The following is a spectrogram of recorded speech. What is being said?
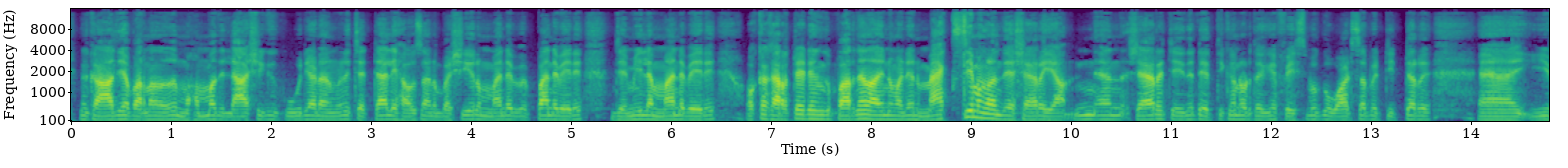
നിങ്ങൾക്ക് ആദ്യം പറഞ്ഞത്. മുഹമ്മദ് ലാഷിഖ് കൂരിയാടാണ് ചെറ്റാലി ഹൗസാണ് ബഷീർ ഉമ്മാന്റെ ഉപ്പാന്റെ പേര് ജമീൽ അമ്മാന്റെ പേര് ഒക്കെ കറക്റ്റായിട്ട് നിങ്ങൾക്ക് പറഞ്ഞത് അതിനു വേണ്ടിയാണ്. മാക്സിമം നിങ്ങൾ എന്ത് ഷെയർ ചെയ്യാം. ഷെയർ ചെയ്തിട്ട് എത്തിക്കേണ്ടടുത്തേക്ക് ഫേസ്ബുക്ക് വാട്സപ്പ് ട്വിറ്റർ ഈ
